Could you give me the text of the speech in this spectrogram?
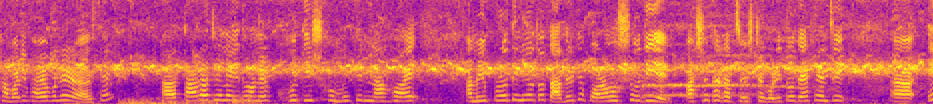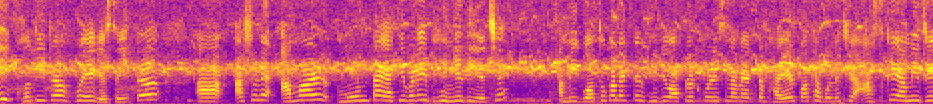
খামারি ভাই বোনেরা আছেন তারা যেন এই ধরনের ক্ষতির সম্মুখীন না হয়। আমি প্রতিনিয়ত তাদেরকে পরামর্শ দিয়ে পাশে থাকার চেষ্টা করি। তো দেখেন যে এই ক্ষতিটা হয়ে গেছে। এটা আসলে আমার মনটা একেবারেই ভেঙে দিয়েছে। আমি গতকাল একটা ভিডিও আপলোড করেছিলাম, একটা ভাইয়ের কথা বলেছি। আজকে আমি যে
